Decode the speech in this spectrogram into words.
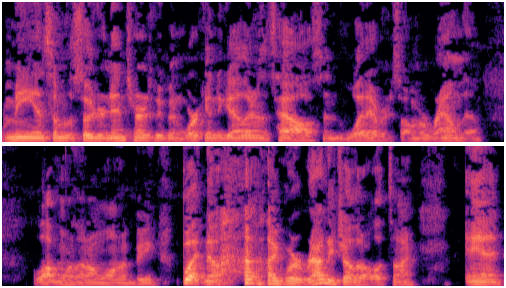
me and some of the Sojourn interns, we've been working together in this house and whatever. So I'm around them a lot more than I want to be. But no, like we're around each other all the time. And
